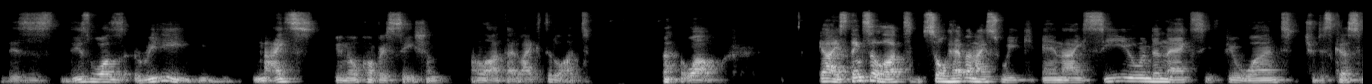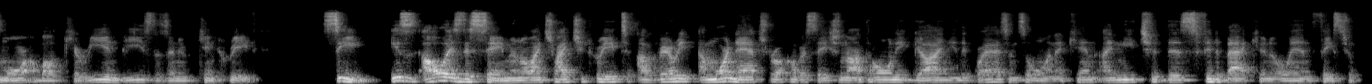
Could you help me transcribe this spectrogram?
This is this was really nice you know conversation. A lot i liked a lot wow Guys, thanks a lot. So have a nice week. And I see you in the next if you want to discuss more about career and business and you can create. See, is always the same. You know, I try to create a very a more natural conversation, not only guy in the questions and so on. I can I need to this feedback, you know, and face to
